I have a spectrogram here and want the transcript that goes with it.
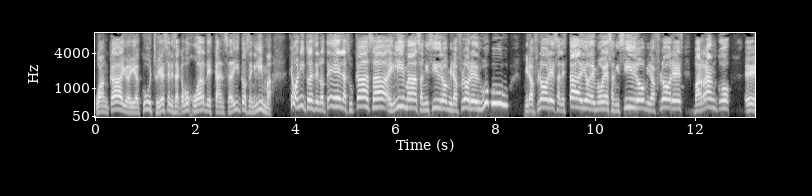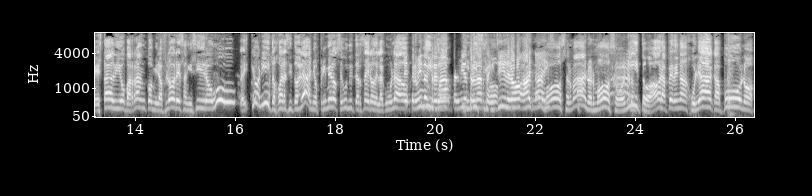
Huancayo, Ayacucho, ya se les acabó jugar descansaditos en Lima. Qué bonito es del hotel a su casa, en Lima, San Isidro, Miraflores, uhu, Miraflores al estadio, de ahí me voy a San Isidro, Miraflores, Barranco, eh, estadio, Barranco, Miraflores, San Isidro, uh, eh, qué bonito jugar así todo el año, primero, segundo y tercero del acumulado. Eh, termino de entrenar, termino de entrenar San. Isidro, ay, nice. Hermoso, hermano, hermoso, bonito. Ahora, pe, vengan a Juliaca, Puno,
